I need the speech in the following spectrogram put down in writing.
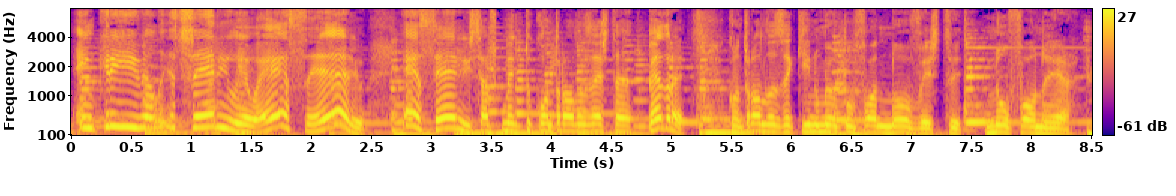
É incrível, é sério, eu. É sério, é sério. E sabes como é que tu controlas esta pedra? Controlas aqui no meu telefone novo, este No Phone Air.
